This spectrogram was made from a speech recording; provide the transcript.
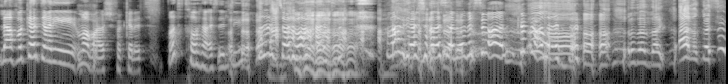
لا فكرت يعني ما بعرف شو فكرت. ما تتخوت على أسئلتي. هذا سؤال واحد. ما بدي ارجع أسأل ولا سؤال. كيف على اسال رضا لايك آه بكسر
